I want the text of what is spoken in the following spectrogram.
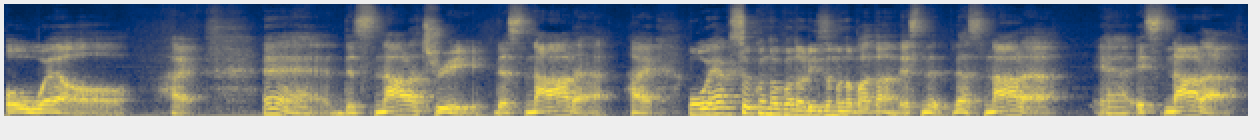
oh well. はい。えー、That's not a tree. That's not a. はい。お約束のこのリズムのパターンですね。That's not a. えー It's not a.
